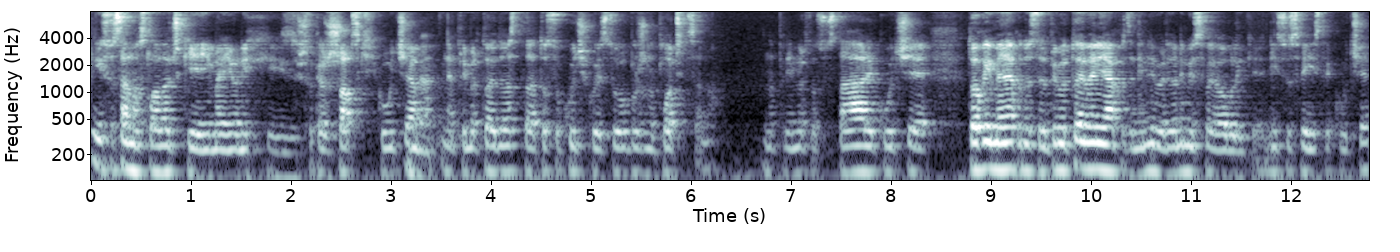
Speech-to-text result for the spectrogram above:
nisu samo slovačke, ima i onih, iz, što kažu, šapskih kuća. Da. Na primjer, to je dosta, to su kuće koje su obložene pločicama. Na primjer, to su stare kuće, toga ima jako dosta, na primjer, to je meni jako zanimljivo, jer oni imaju svoje oblike, nisu sve iste kuće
